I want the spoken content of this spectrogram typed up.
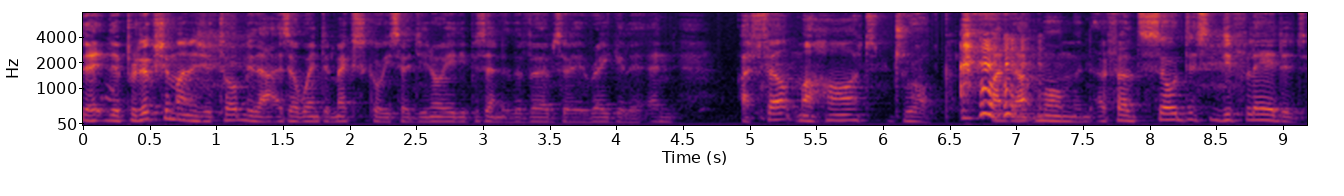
The, the production manager told me that as I went to Mexico. He said, "You know, eighty percent of the verbs are irregular," and I felt my heart drop at that moment. I felt so dis- deflated.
